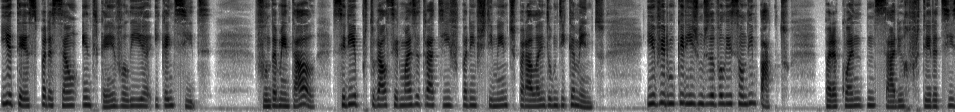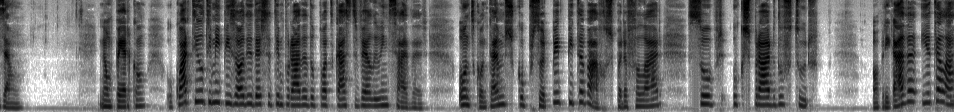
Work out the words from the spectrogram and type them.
e até a separação entre quem avalia e quem decide. Fundamental seria Portugal ser mais atrativo para investimentos para além do medicamento e haver mecanismos de avaliação de impacto para quando necessário reverter a decisão. Não percam o quarto e último episódio desta temporada do podcast Value Insider, onde contamos com o professor Pedro Pita Barros para falar sobre o que esperar do futuro. Obrigada e até lá!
